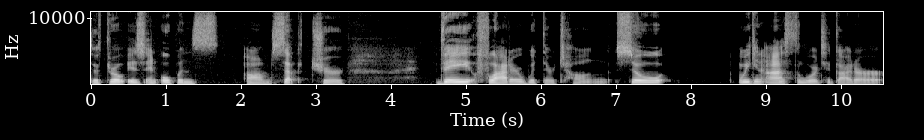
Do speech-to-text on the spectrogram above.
Their throat is an open um, they flatter with their tongue. So we can ask the Lord to guide our,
